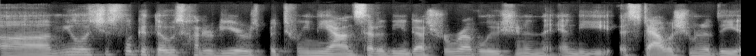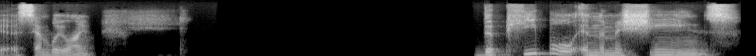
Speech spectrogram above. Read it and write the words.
um, you know, let's just look at those 100 years between the onset of the Industrial Revolution and the, and the establishment of the assembly line. The people and the machines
